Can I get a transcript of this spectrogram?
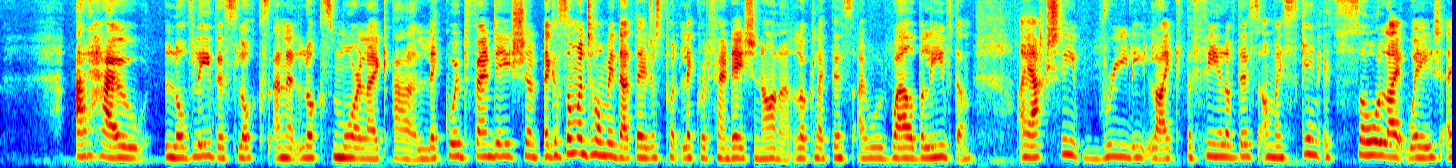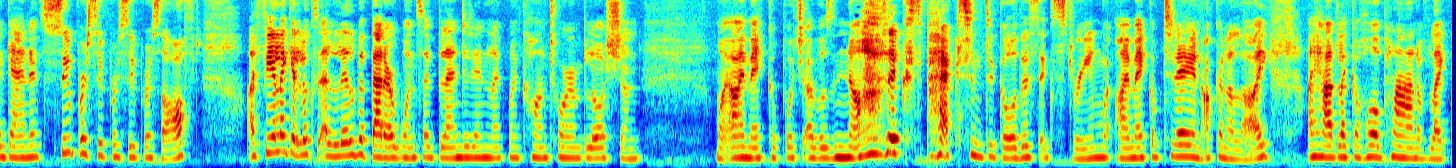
at how lovely this looks and it looks more like a liquid foundation. Like if someone told me that they just put liquid foundation on and it looked like this, I would well believe them. I actually really like the feel of this on my skin. It's so lightweight. Again, it's super, super, super soft. I feel like it looks a little bit better once I blended in like my contour and blush and my eye makeup, which I was not expecting to go this extreme with eye makeup today, I'm not gonna lie. I had like a whole plan of like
